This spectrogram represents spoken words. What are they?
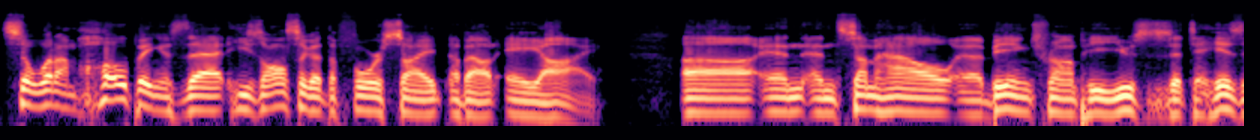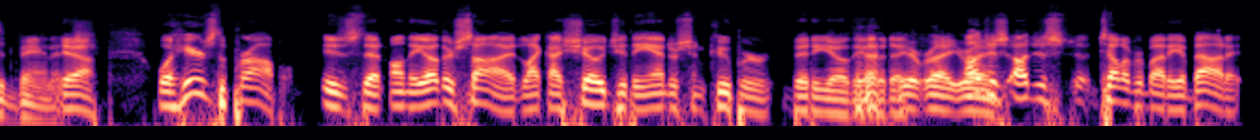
So what I'm hoping is that he's also got the foresight about AI. Uh, and and somehow, uh, being Trump, he uses it to his advantage. Yeah. Well, here's the problem: is that on the other side, like I showed you the Anderson Cooper video the other day. You're right, you're I'll right. just I'll just tell everybody about it.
